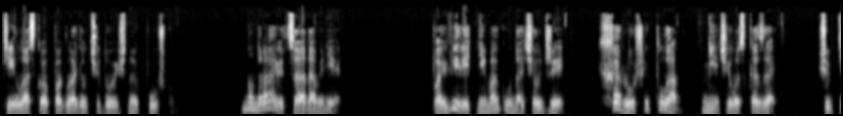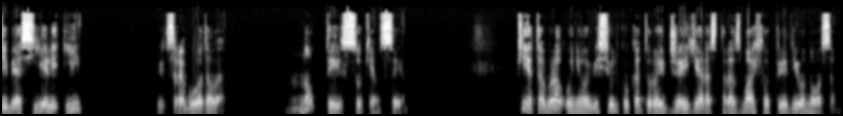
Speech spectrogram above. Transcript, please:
Кей ласково погладил чудовищную пушку. «Но нравится она мне». «Поверить не могу», — начал Джей. «Хороший план, нечего сказать. Чтоб тебя съели и...» «Ведь сработало». «Ну ты, сукин сын». Кей отобрал у него висюльку, которой Джей яростно размахивал перед его носом.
